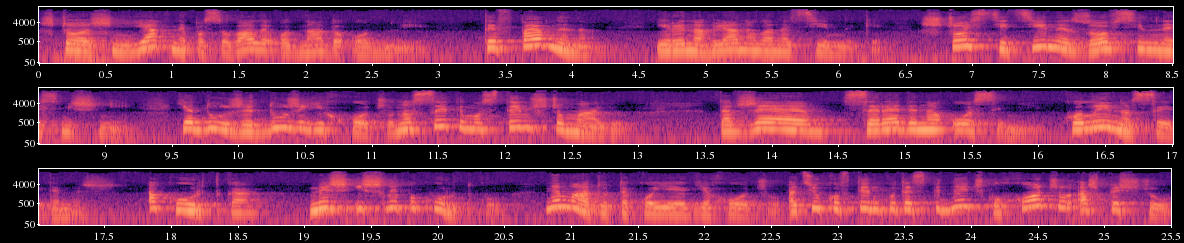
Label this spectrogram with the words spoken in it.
що аж ніяк не пасували одна до одної. Ти впевнена? Ірина глянула на цінники. Щось ці ціни зовсім не смішні. Я дуже, дуже їх хочу, носитиму з тим, що маю. Та вже середина осені. Коли носитимеш? А куртка? Ми ж ішли по куртку. Нема тут такої, як я хочу, а цю ковтинку та спідничку хочу, аж пищу.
